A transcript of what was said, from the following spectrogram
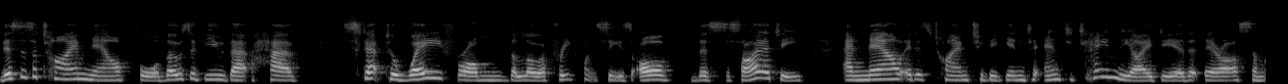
This is a time now for those of you that have stepped away from the lower frequencies of this society and now it is time to begin to entertain the idea that there are some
